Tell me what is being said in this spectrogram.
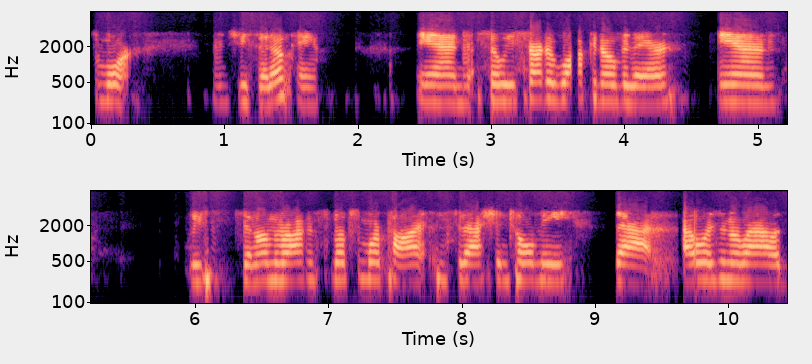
some more. And she said, okay. And so we started walking over there, and we sit on the rock and smoke some more pot. And Sebastian told me that I wasn't allowed to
